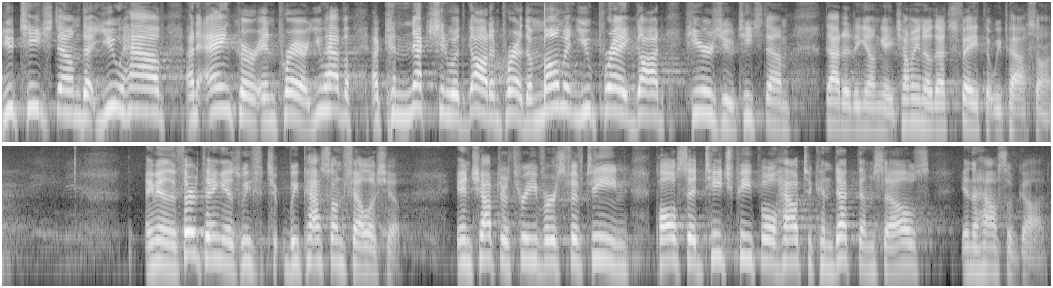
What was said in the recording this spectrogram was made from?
you teach them that you have an anchor in prayer. You have a, a, connection with God in prayer. The moment you pray, God hears you. Teach them that at a young age. How many know that's faith that we pass on? Amen. The third thing is we, we pass on fellowship. In chapter 3, verse 15, Paul said, Teach people how to conduct themselves in the house of God.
